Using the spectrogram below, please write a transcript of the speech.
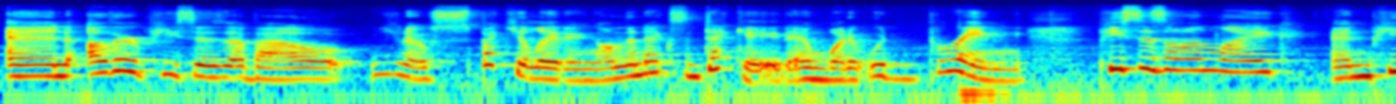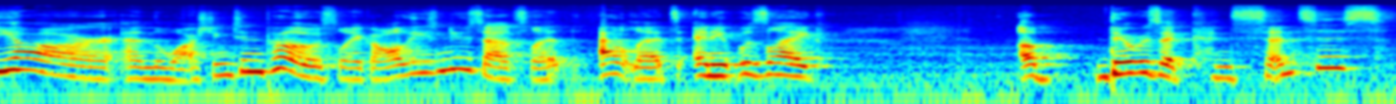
and other pieces about, you know, speculating on the next decade and what it would bring. Pieces on like NPR and the Washington Post, like all these news outlet outlets and it was like a there was a consensus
